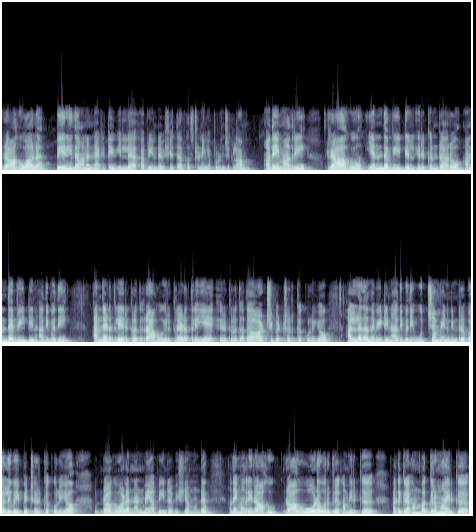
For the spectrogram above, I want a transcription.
ராகுவால் பெரிதான நெகட்டிவ் இல்லை அப்படின்ற விஷயத்த ஃபஸ்ட்டு நீங்கள் புரிஞ்சுக்கலாம். அதே மாதிரி ராகு எந்த வீட்டில் இருக்கின்றாரோ அந்த வீட்டின் அதிபதி அந்த இடத்துல இருக்கிறது. ராகு இருக்கிற இடத்துலையே இருக்கிறது. அதாவது ஆட்சி பெற்று இருக்கக்குள்ளேயோ அல்லது அந்த வீட்டின் அதிபதி உச்சம் என்கின்ற வலுவை பெற்று இருக்கக்குள்ளேயோ ராகுவால் நன்மை அப்படின்ற விஷயம் உண்டு. அதே மாதிரி ராகு ராகுவோட ஒரு கிரகம் இருக்குது அந்த கிரகம் வக்ரமாக இருக்குது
